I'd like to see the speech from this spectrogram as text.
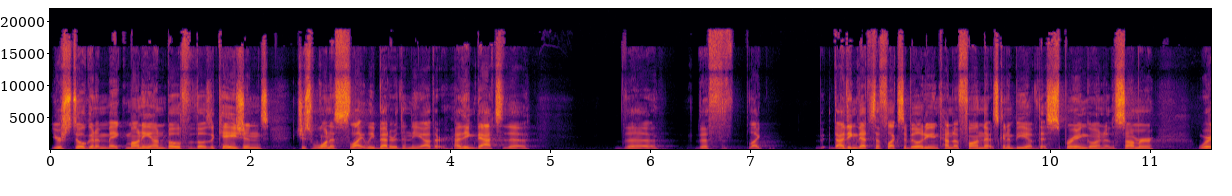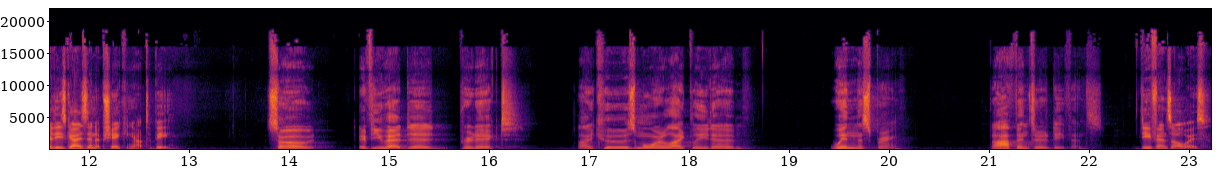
you're still going to make money on both of those occasions, just one is slightly better than the other. I think that's the the the like I think that's the flexibility and kind of fun that's going to be of this spring going to the summer where these guys end up shaking out to be. So if you had to predict, like who's more likely to win the spring, the offense or the defense? Defense always.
